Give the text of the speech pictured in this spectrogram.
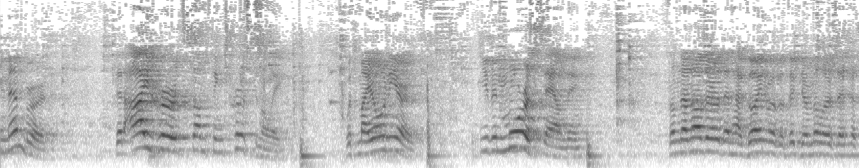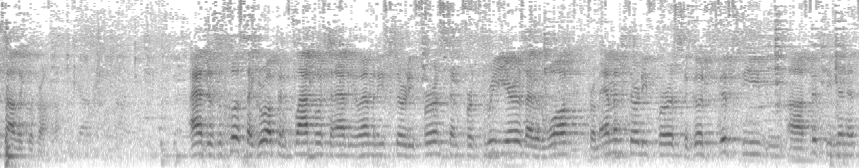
remembered that I heard something personally with my own ears, even more astounding, from none other than Hagoyin Rabbi Avigdor Miller Zecher Sadik Lebracha. I had the zechus. I grew up in Flatbush and Avenue M and East 31st, and for three years I would walk from M and 31st, a good 50, uh, 50 minutes,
